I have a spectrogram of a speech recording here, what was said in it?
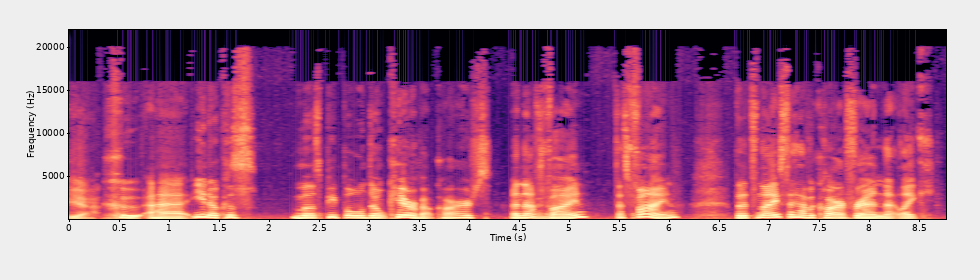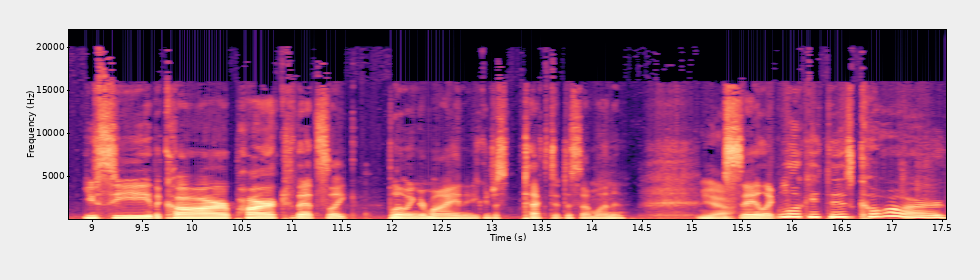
yeah. who, uh, you know, because most people don't care about cars, and that's fine. That's fine. But it's nice to have a car friend that, like, you see the car parked that's like blowing your mind, and you can just text it to someone and Yeah. say, like, "Look at this car."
